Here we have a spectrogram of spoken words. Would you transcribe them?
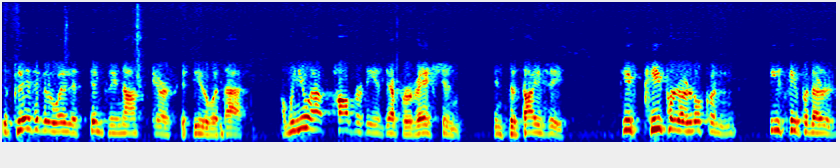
the political will is simply not there to deal with that. And when you have poverty and deprivation in society, people are looking. These people they're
